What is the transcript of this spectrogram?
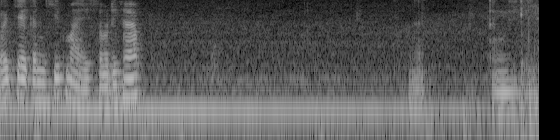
ว้เจอกันคลิปใหม่ สวัสดีครับทางนี้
